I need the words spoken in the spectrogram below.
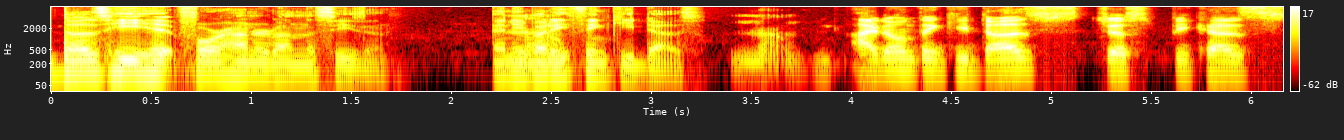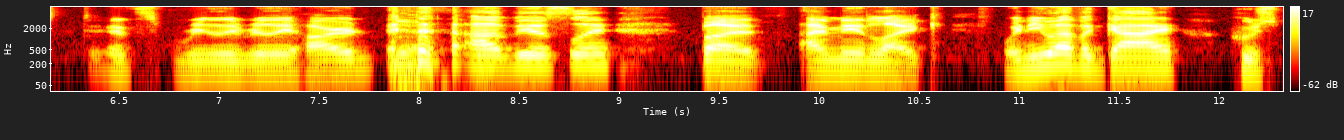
Does he hit 400 on the season? Anybody think he does? No. I don't think he does just because it's really, really hard, Yeah. obviously. But I mean, like when you have a guy who's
